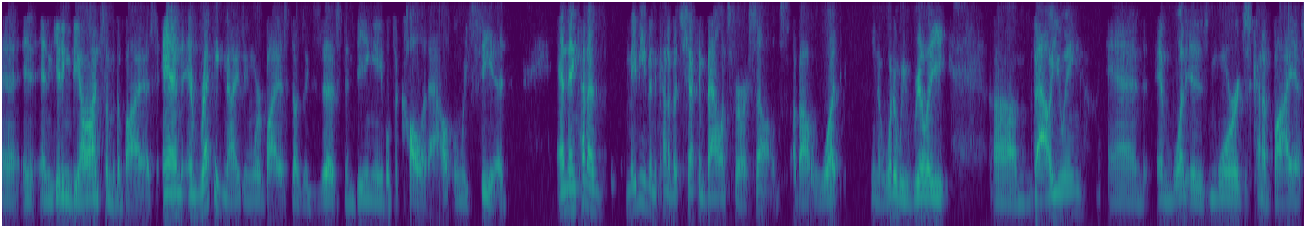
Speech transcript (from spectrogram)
and, and getting beyond some of the bias, and and recognizing where bias does exist, and being able to call it out when we see it, and then kind of maybe even kind of a check and balance for ourselves about what you know what are we really um, valuing and and what is more just kind of biased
